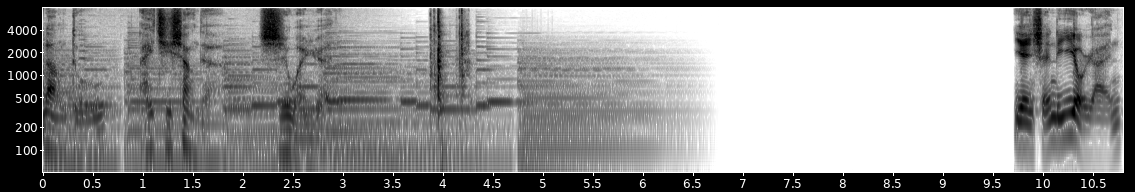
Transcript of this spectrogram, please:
朗读 IG 上的诗文人，眼神里有然，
